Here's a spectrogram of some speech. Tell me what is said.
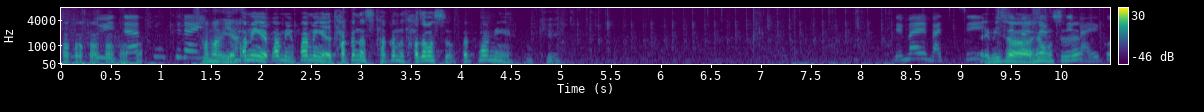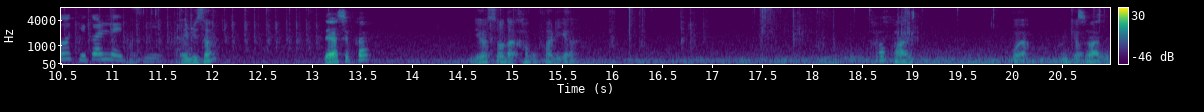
커, 커, 커, 커, 커, 후이자 커. 핑크라인 사망이야? 파밍해 파밍 파밍해. 다 끝났어 다 끝났어 다 잡았어. 빨리 파밍해. 오케이 내 말 맞지? 에미사 제발 형 낚시 쓸래? 말고 대걸레지 에미사? 내가 쓸까? 네가 써 나 카고팔이야 카우파 안 뭐야 끊겨 쓰면 안 돼.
